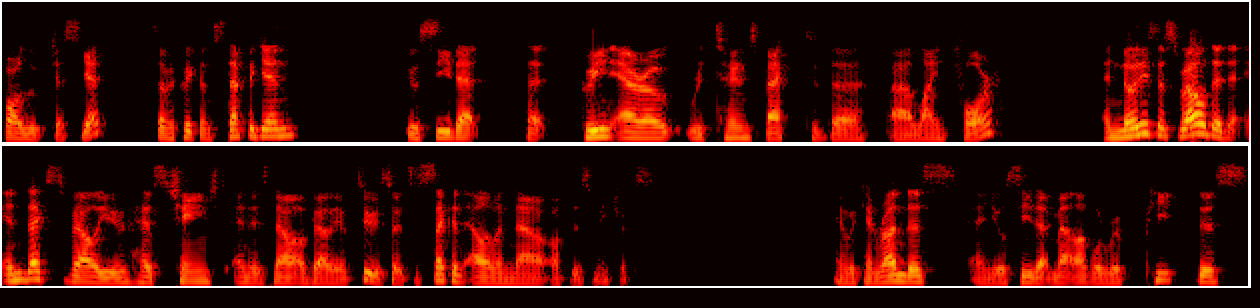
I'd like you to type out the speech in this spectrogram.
for loop just yet. So if I click on step again, you'll see that that green arrow returns back to the uh, line 4. And notice as well that the index value has changed and is now a value of 2. So it's the second element now of this matrix. And we can run this and you'll see that MATLAB will repeat this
